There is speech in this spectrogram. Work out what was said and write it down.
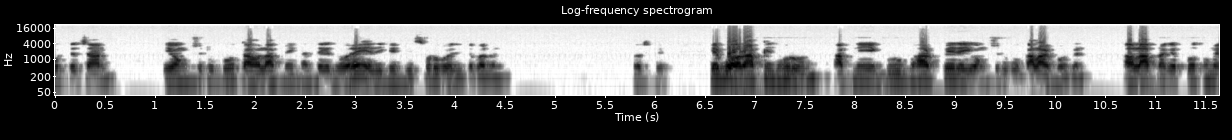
করতে চান, এই অংশটুকু, তাহলে আপনি এখান থেকে ধরে এদিকে ছোট করে দিতে পারবেন। এরপর আপনি ধরুন, আপনি গ্রুপ ভার্বের এই অংশটুকু কালার করবেন। তাহলে আপনাকে প্রথমে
